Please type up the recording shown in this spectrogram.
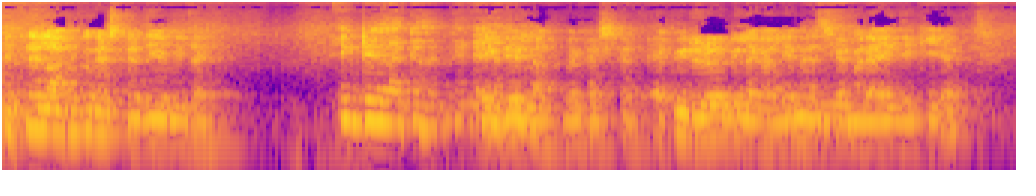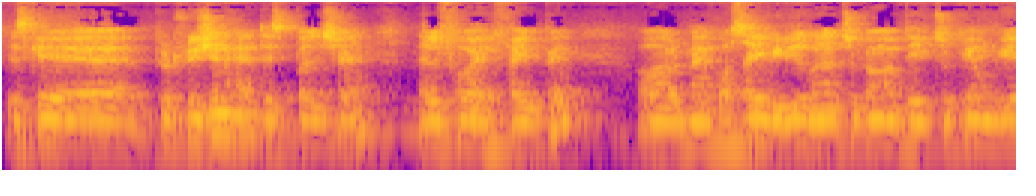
कितने लाख रुपए खर्च कर दिए अभी तक? एक डेढ़ लाख कह सकते हैं एक डेढ़ लाख रुपए खर्च कर एपिड्यूरल भी लगा लिया मैंने इसकी एमआरआई देखी है। इसके प्रोट्रूजन है डिस्क पल्स है एल फोर एल फाइव पे। और मैं बहुत सारी वीडियो बना चुका हूँ आप देख चुके होंगे।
